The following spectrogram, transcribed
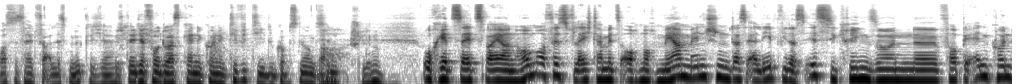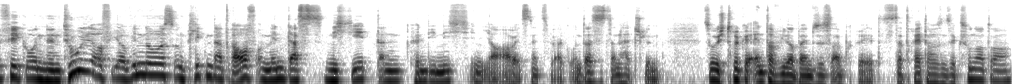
brauchst es halt für alles Mögliche. Stell dir vor, du hast keine Connectivity, du kommst nirgends hin. schlimm. Auch jetzt seit zwei Jahren Homeoffice, vielleicht haben jetzt auch noch mehr Menschen das erlebt, wie das ist. Sie kriegen so ein äh, VPN-Config und ein Tool auf ihr Windows und klicken da drauf und wenn das nicht geht, dann können die nicht in ihr Arbeitsnetzwerk und das ist dann halt schlimm. So, ich drücke Enter wieder beim Sys-Upgrade. Das ist der 3600er.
